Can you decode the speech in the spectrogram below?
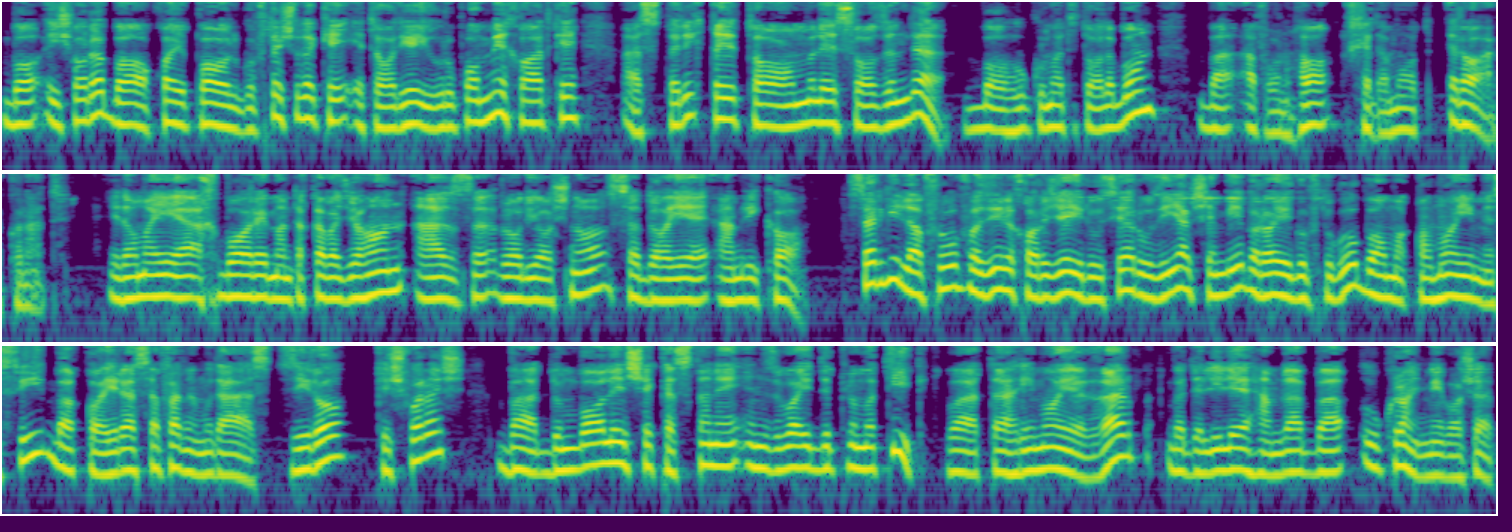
با اشاره به آقای پاول گفته شده که اتحادیه اروپا می خواهد که از طریق تعامل سازنده با حکومت طالبان به افغانها خدمات ارائه کند. ادامه اخبار منطقه و جهان از رادیو آشنا صدای امریکا. سرگی لافروف وزیر خارجه روسیه روز یک شنبه برای گفتگو با مقام های مصری به قاهره سفر نموده است. زیرا کشورش به دنبال شکستن انزوای دیپلماتیک و تحریم های غرب به دلیل حمله به اوکراین می باشد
